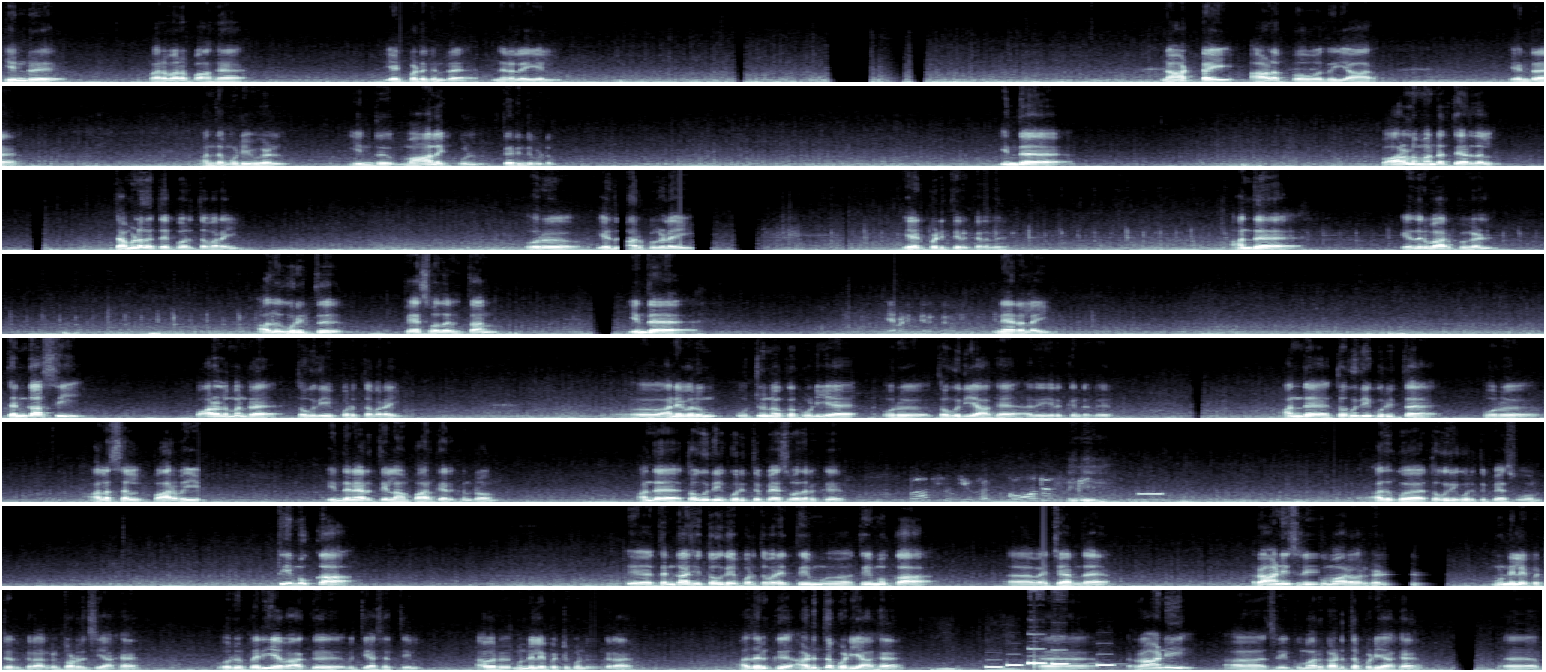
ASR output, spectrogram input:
இன்று பரபரப்பாக ஏற்படுகின்ற நிலையில் நாட்டை ஆளப்போவது யார் என்ற அந்த முடிவுகள் இன்று மாலைக்குள் தெரிந்துவிடும். இந்த பாராளுமன்ற தேர்தல் தமிழகத்தை பொறுத்தவரை ஒரு எதிர்பார்ப்புகளை ஏற்படுத்தியிருக்கிறது. அந்த எதிர்பார்ப்புகள் அது குறித்து பேசுவதற்குத்தான் இந்த நேரலை தென்காசி பாராளுமன்ற தொகுதியை பொறுத்தவரை அனைவரும் உற்று நோக்கக்கூடிய ஒரு தொகுதியாக அது இருக்கின்றது. அந்த தொகுதி குறித்த ஒரு அலசல் பார்வையில் இந்த நேரத்தில் நாம் பார்க்க இருக்கின்றோம். அந்த தொகுதி குறித்து பேசுவதற்கு அது தொகுதி குறித்து பேசுவோம். திமுக தென்காசி தொகுதியை பொறுத்தவரை திமு திமுக வை சேர்ந்த ராணி ஸ்ரீகுமார் அவர்கள் முன்னிலை பெற்றிருக்கிறார்கள் தொடர்ச்சியாக. ஒரு பெரிய வாக்கு வித்தியாசத்தில் அவர் முன்னிலை பெற்றுக் கொண்டிருக்கிறார். அதற்கு அடுத்தபடியாக ராணி ஸ்ரீகுமாருக்கு அடுத்தபடியாக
